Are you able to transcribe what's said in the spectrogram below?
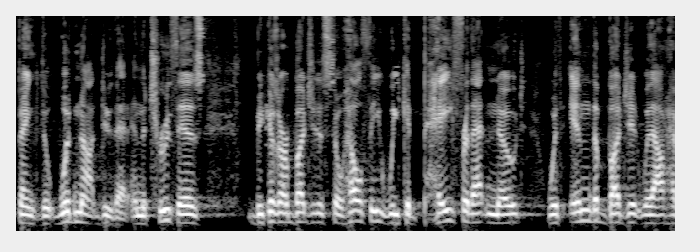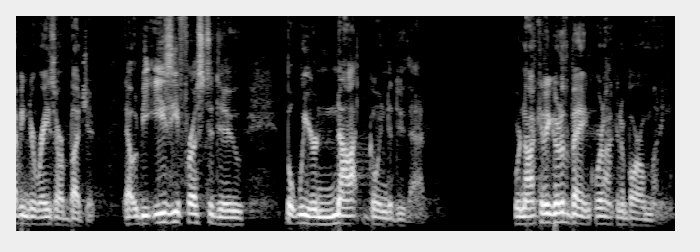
bank that would not do that. And the truth is, because our budget is so healthy, we could pay for that note within the budget without having to raise our budget. That would be easy for us to do, but we are not going to do that. We're not going to go to the bank. We're not going to borrow money.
